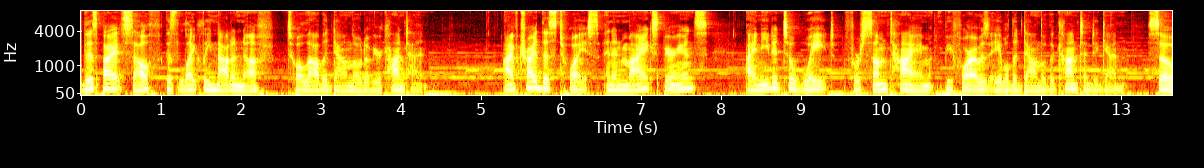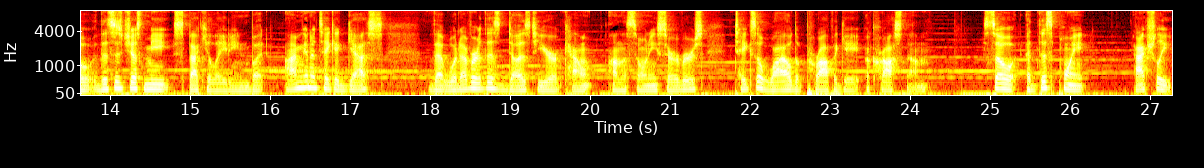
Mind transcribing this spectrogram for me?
this by itself is likely not enough to allow the download of your content. I've tried this twice, and in my experience, I needed to wait for some time before I was able to download the content again. So this is just me speculating, but I'm going to take a guess that whatever this does to your account on the Sony servers takes a while to propagate across them. So at this point, actually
